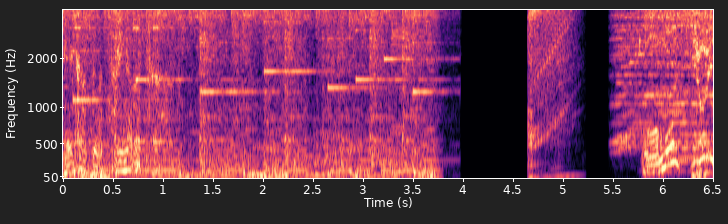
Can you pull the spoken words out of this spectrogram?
手数が足りなかった。しよい。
